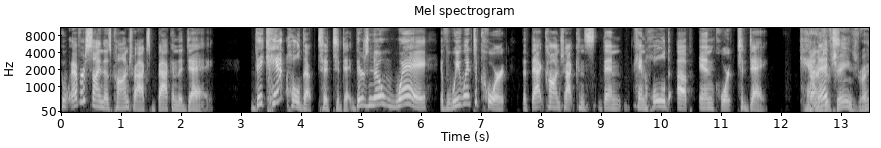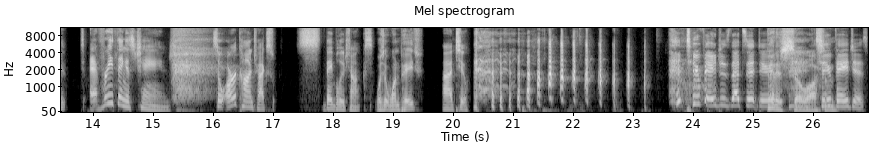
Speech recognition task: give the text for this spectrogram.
Whoever signed those contracts back in the day, they can't hold up to today. There's no way if we went to court that that contract can then can hold up in court today. Can Times it? have changed, right? Everything has changed. So our contracts, they blew chunks. Was it one page? Uh, two. two pages. That's it, dude. That is so awesome. Two pages.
